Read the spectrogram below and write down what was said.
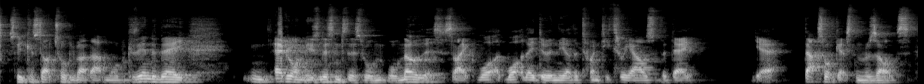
So you can start talking about that more because at the end of the day, everyone who's listened to this will, will know this. It's like, what, what are they doing the other 23 hours of the day? Yeah, that's what gets them results.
